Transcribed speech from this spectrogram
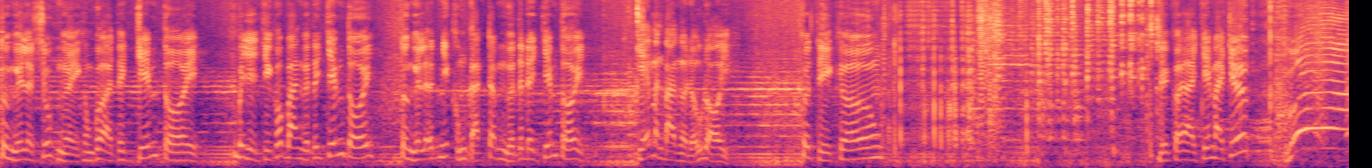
Tôi nghĩ là suốt ngày không có ai tới chém tôi. Bây giờ chỉ có ba người tới chém tôi. Tôi nghĩ là ít nhất cũng cả trăm người tới đây chém tôi. Chém anh ba người đủ rồi. Có thiệt không? Để coi ai chém ai trước. Chết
